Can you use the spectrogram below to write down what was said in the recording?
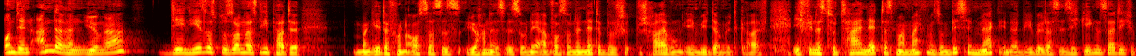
und den anderen Jünger, den Jesus besonders lieb hatte. Man geht davon aus, dass es Johannes ist und er einfach so eine nette Beschreibung irgendwie damit greift. Ich finde es total nett, dass man manchmal so ein bisschen merkt in der Bibel, dass sie sich gegenseitig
